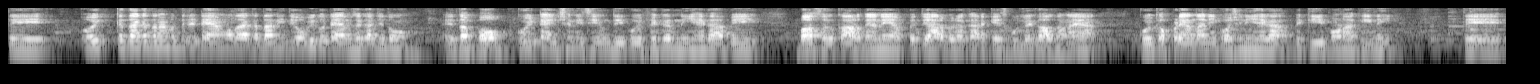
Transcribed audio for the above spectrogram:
ਤੇ ਉਹ ਕਿੱਦਾਂ ਕਿੱਦਾਂ ਬੰਦੇ ਦੇ ਟਾਈਮ ਆਉਂਦਾ, ਕਿੱਦਾਂ ਨਹੀਂ, ਤੇ ਉਹ ਵੀ ਕੋਈ ਟਾਈਮ ਸੀਗਾ ਜਦੋਂ ਇਦਾਂ ਬਹੁਤ, ਕੋਈ ਟੈਨਸ਼ਨ ਨਹੀਂ ਸੀ ਹੁੰਦੀ, ਕੋਈ ਫਿਕਰ ਨਹੀਂ ਹੈਗਾ ਵੀ ਬਸ ਘਰਦਿਆਂ ਨੇ ਆਪੇ ਤਿਆਰ ਬਿਆਰ ਕਰਕੇ ਸਕੂਲੇ ਘੱਲ ਦੇਣਾ ਆ। ਕੋਈ ਕੱਪੜਿਆਂ ਦਾ ਨਹੀਂ ਕੁਝ ਨਹੀਂ ਹੈਗਾ ਵੀ ਕੀ ਪਾਉਣਾ, ਕੀ ਨਹੀਂ। ਤੇ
